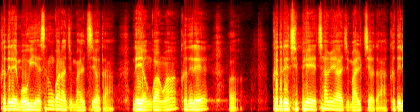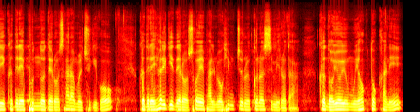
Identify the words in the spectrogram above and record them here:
그들의 모의에 상관하지 말지어다. 내 영광과 그들의 어, 그들의 집회에 참여하지 말지어다. 그들이 그들의 분노대로 사람을 죽이고 그들의 혈기대로 소의 발목 힘줄을 끊었음이로다. 그 노여움이 혹독하니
